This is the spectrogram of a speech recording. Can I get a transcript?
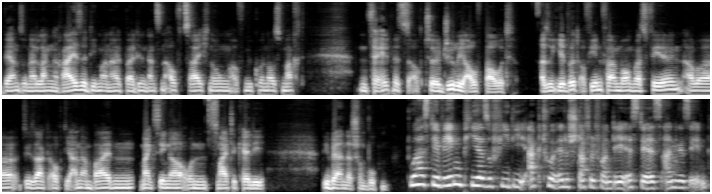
während so einer langen Reise, die man halt bei den ganzen Aufzeichnungen auf Mykonos macht, ein Verhältnis auch zur Jury aufbaut. Also ihr wird auf jeden Fall morgen was fehlen, aber sie sagt auch, die anderen beiden, Mike Singer und Maite Kelly, die werden das schon wuppen. Du hast dir wegen Pia Sophie die aktuelle Staffel von DSDS angesehen.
